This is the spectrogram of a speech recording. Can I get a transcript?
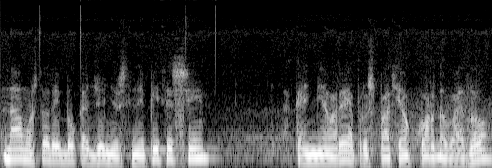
Να όμως τώρα η Μπόκα Junior στην επίθεση. Κάνει μια ωραία προσπάθεια ο Κόρντοβα εδώ.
